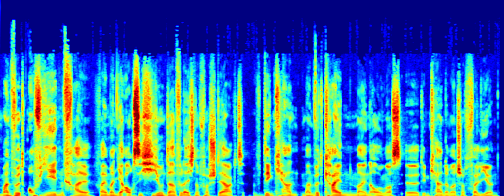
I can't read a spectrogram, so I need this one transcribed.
man wird auf jeden Fall, weil man ja auch sich hier und da vielleicht noch verstärkt, den Kern, man wird keinen in meinen Augen aus äh, dem Kern der Mannschaft verlieren.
